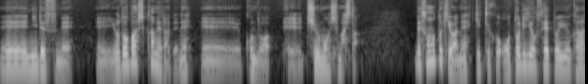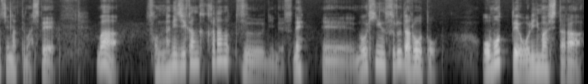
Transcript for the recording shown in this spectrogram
えー、にですねヨドバシカメラでね、えー、今度は、えー、注文しました。でその時はね結局お取り寄せという形になってましてまあそんなに時間かからずにですね、えー、納品するだろうと思っておりましたら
